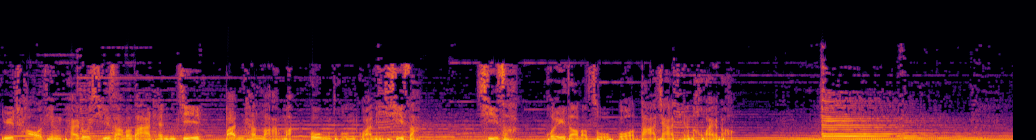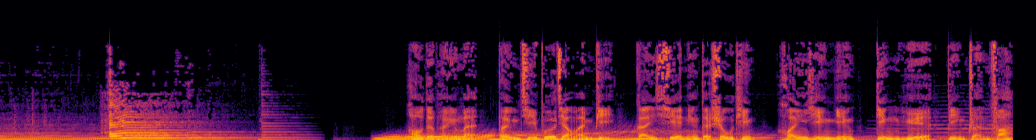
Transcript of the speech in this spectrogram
与朝廷派驻西藏的大臣及班禅喇嘛共同管理西藏，西藏回到了祖国大家庭的怀抱。好的，朋友们，本集播讲完毕，感谢您的收听，欢迎您订阅并转发。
